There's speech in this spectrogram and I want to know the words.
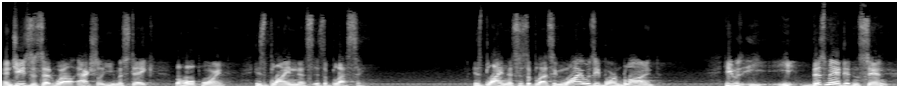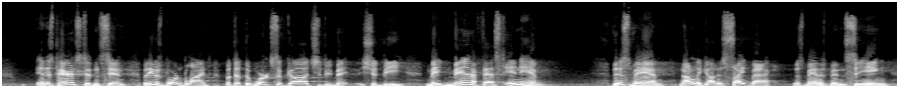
And Jesus said, Well, actually, you mistake the whole point. His blindness is a blessing. His blindness is a blessing. Why was he born blind? He was, he, he, this man didn't sin, and his parents didn't sin, but he was born blind, but that the works of God should be, ma- should be made manifest in him. This man not only got his sight back, This man has been seeing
